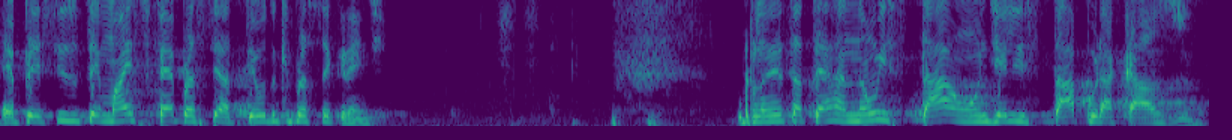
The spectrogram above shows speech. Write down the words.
É preciso ter mais fé para ser ateu do que para ser crente. O planeta Terra não está onde ele está por acaso,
